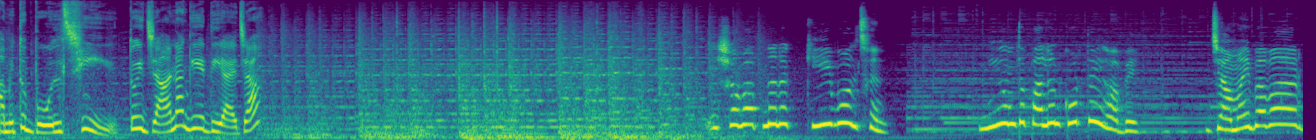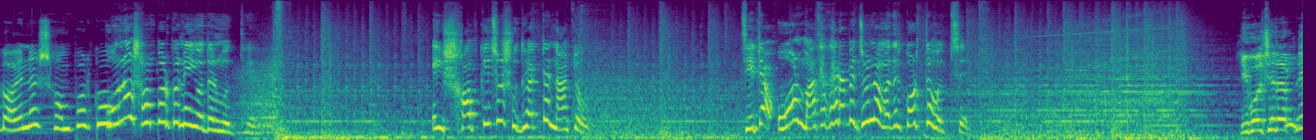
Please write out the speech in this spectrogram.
আমি তো বলছি তুই যা না গিয়ে দিয়ে আয় যা। এসব আপনারা কি বলছেন? নিয়ম তো পালন করতেই হবে। জামাই বাবা আর গয়নার সম্পর্ক? কোনো সম্পর্ক নেই ওদের মধ্যে। এই সব কিছু শুধু একটা নাটক যেটা ওর মাথা খারাপের জন্য আমাদের করতে হচ্ছে। কি বলছেন আপনি?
